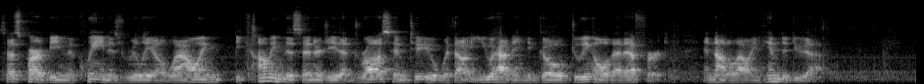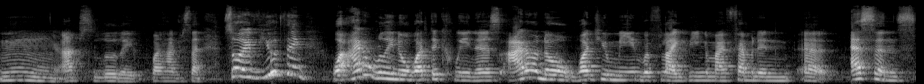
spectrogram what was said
So that's part of being the queen is really allowing becoming this energy that draws him to you without you having to go doing all that effort and not allowing him to do that. Mm, absolutely, 100%. So if you think, well, I don't really know what the queen is, I don't know what you mean with like being in my feminine uh, essence,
